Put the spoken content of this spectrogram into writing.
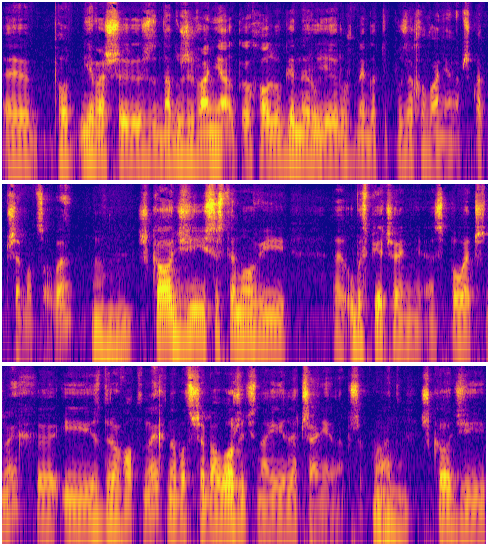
e, ponieważ e, nadużywanie alkoholu generuje różnego typu zachowania, na przykład przemocowe, mhm. szkodzi systemowi ubezpieczeń społecznych e, i zdrowotnych, no bo trzeba łożyć na jej leczenie na przykład. Mhm. Szkodzi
